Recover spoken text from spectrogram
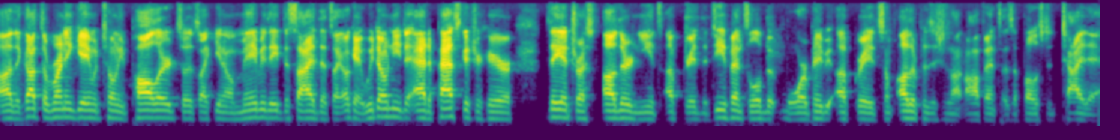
Uh, they got the running game with Tony Pollard. So it's like you know maybe they decide that's like okay we don't need to add a pass catcher here. They address other needs, upgrade the defense a little bit more, maybe upgrade some other positions on offense as opposed to tight end.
